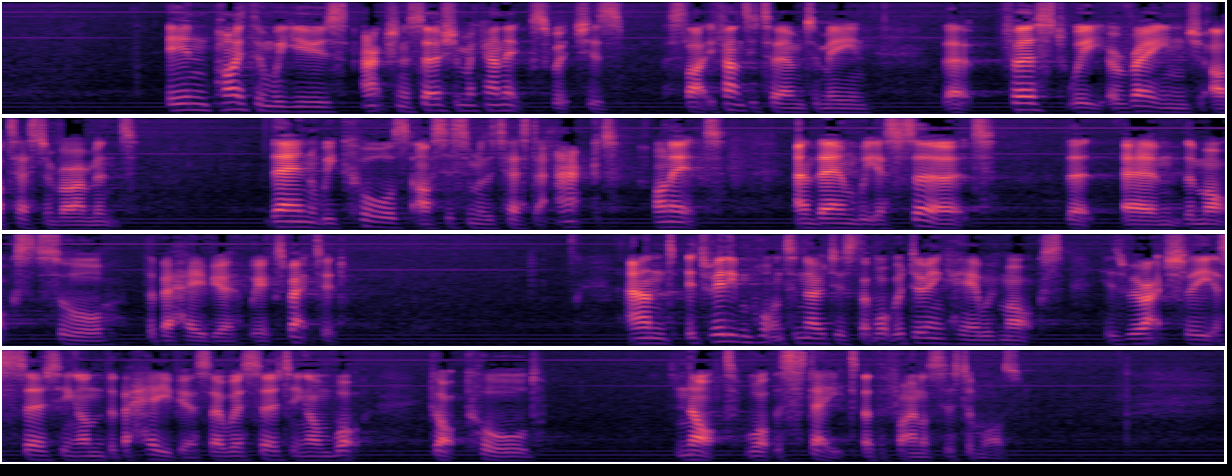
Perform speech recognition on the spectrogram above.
In Python, we use action assertion mechanics, which is a slightly fancy term to mean that first we arrange our test environment, then we cause our system of the test to act on it, and then we assert that um, the mocks saw the behavior we expected. And it's really important to notice that what we're doing here with mocks is we're actually asserting on the behavior. So we're asserting on what got called, not what the state of the final system was.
